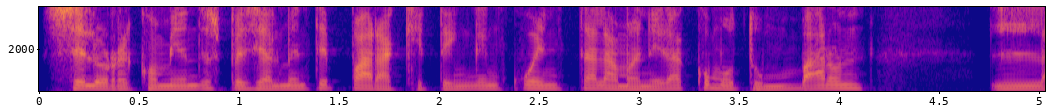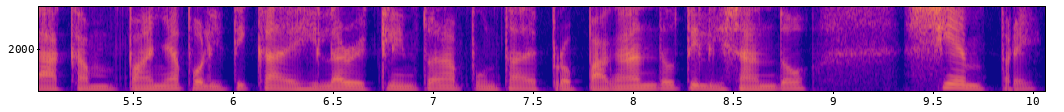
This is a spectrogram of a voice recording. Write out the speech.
se lo recomiendo especialmente para que tenga en cuenta la manera como tumbaron la campaña política de Hillary Clinton a punta de propaganda, utilizando siempre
